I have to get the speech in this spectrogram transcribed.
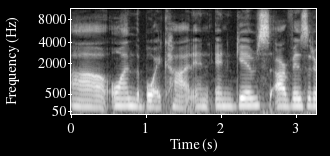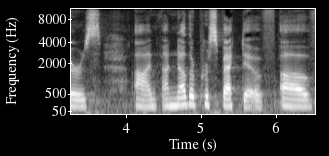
uh, on the boycott and, and gives our visitors another perspective of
